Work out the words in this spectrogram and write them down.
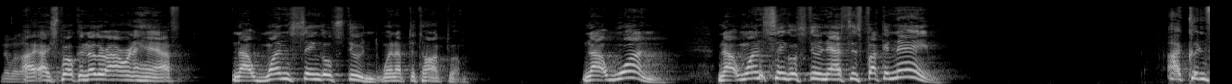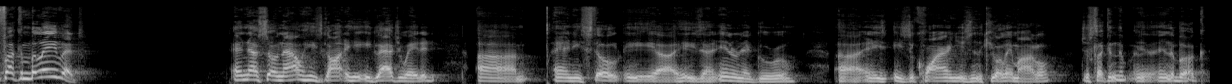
No, well, I, I spoke another hour and a half. Not one single student went up to talk to him. Not one. Not one single student asked his fucking name. I couldn't fucking believe it. And now, so now he's gone. He, he graduated, um, and he's still he, uh, he's an internet guru, uh, and he's, he's acquiring using the QLA model, just like in the in the book.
